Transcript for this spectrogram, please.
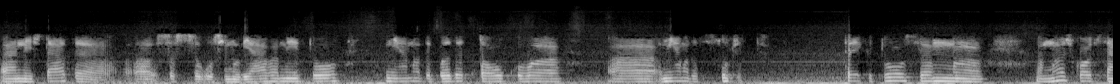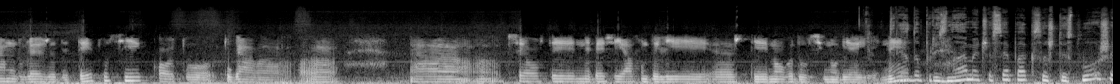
а, нещата а, с осиновяването няма да бъдат толкова, а, няма да се случат. Тъй като съм а, мъж, който само доглежда детето си, който тогава а, а, все още не беше ясно дали ще мога да осиновя или не. Трябва да признаем, че все пак съществуваше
